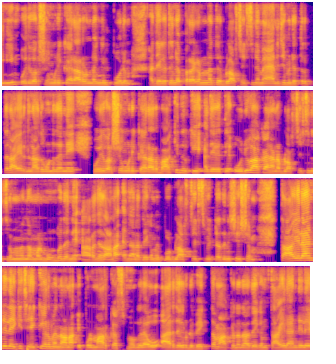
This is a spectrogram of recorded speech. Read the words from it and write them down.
ഇനിയും ഒരു വർഷം കൂടി കരാറുണ്ടെങ്കിൽ പോലും അദ്ദേഹത്തിന്റെ പ്രകടനത്തിൽ ബ്ലാസ്റ്റേഴ്സിന്റെ മാനേജ്മെന്റ് തൃപ്തരായിരുന്നില്ല. അതുകൊണ്ട് തന്നെ ഒരു വർഷം കൂടി കരാർ ബാക്കി നിൽക്കി അദ്ദേഹത്തെ ഒഴിവാക്കാനാണ് ബ്ലാസ്റ്റേഴ്സിന്റെ ശ്രമം എന്ന് നമ്മൾ മുമ്പ് തന്നെ അറിഞ്ഞതാണ്. എന്നാൽ അദ്ദേഹം ഇപ്പോൾ ബ്ലാസ്റ്റേഴ്സ് വിട്ടതിന് ശേഷം തായ്ലാൻഡിലേക്ക് ചേക്കേറുമെന്നാണ് ഇപ്പോൾ മാർക്കസ് മുർഗുലവു ആരാധകരോട് വ്യക്തമാക്കുന്നത്. അദ്ദേഹം തായ്ലാൻഡിലെ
